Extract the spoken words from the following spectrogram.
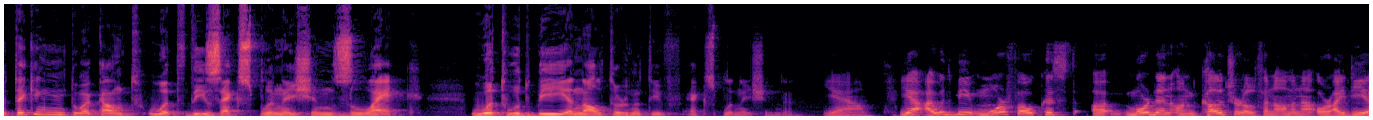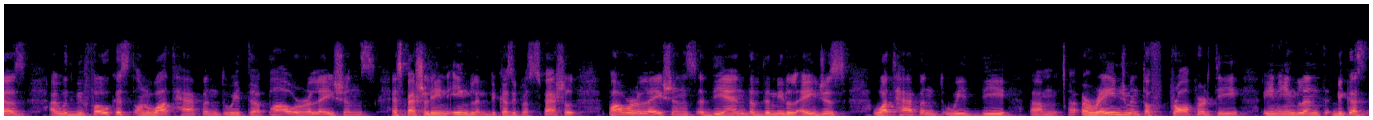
uh, taking into account what these explanations lack, what would be an alternative explanation then? Yeah. Yeah, I would be more focused, uh, more than on cultural phenomena or ideas, I would be focused on what happened with uh, power relations, especially in England, because it was special. Power relations at the end of the Middle Ages, what happened with the um, arrangement of property in England, because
